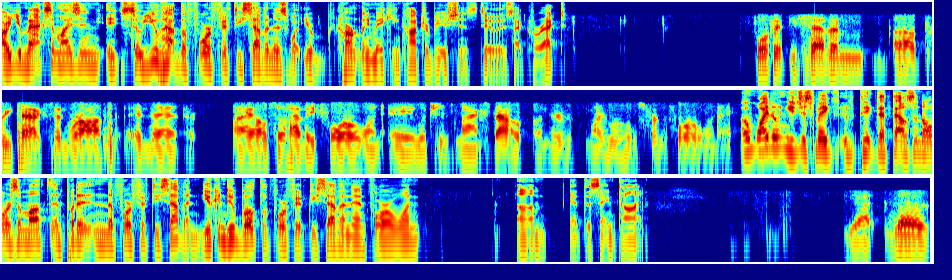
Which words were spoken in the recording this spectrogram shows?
Are you maximizing? So you have the 457 is what you're currently making contributions to. Is that correct? 457 uh, pre-tax and Roth, and then I also have a 401a, which is maxed out under my rules for the 401a. Oh, why don't you just make take that thousand dollars a month and put it in the 457? You can do both the 457 and 401 um, at the same time. Yeah, the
